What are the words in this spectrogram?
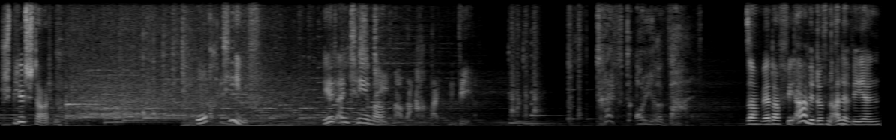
Spiel starten. Hoch, tief. Wählt ein Thema. Thema bearbeiten wir. Trefft eure Wahl. So, wer darf wie? Ah, wir dürfen alle wählen.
